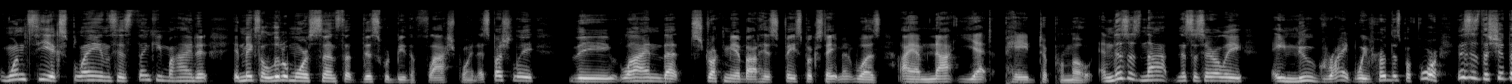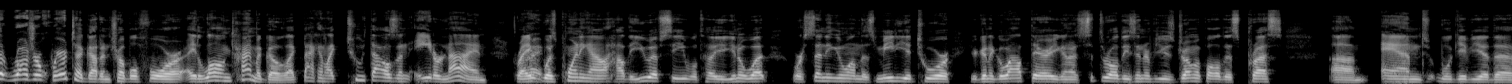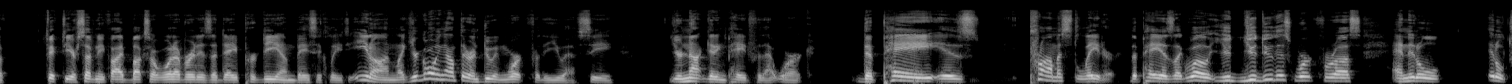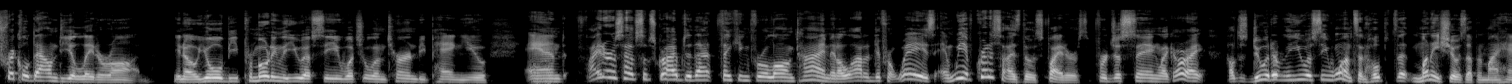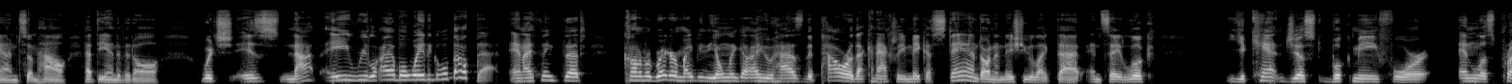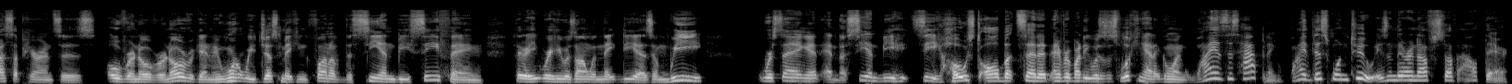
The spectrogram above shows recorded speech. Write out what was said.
once he explains his thinking behind it, it makes a little more sense that this would be the flashpoint. Especially the line that struck me about his Facebook statement was, "I am not yet paid to promote," and this is not necessarily a new gripe. We've heard this before. This is the shit that Roger Huerta got in trouble for a long time ago, like back in like 2008 or 9, right? Right. Was pointing out how the UFC will tell you, you know what? We're sending you on this media tour. You're going to go out there. You're going to sit through all these interviews, drum up all this press, um, and we'll give you the 50 or 75 bucks or whatever it is a day per diem basically to eat on. Like you're going out there and doing work for the UFC. You're not getting paid for that work. The pay is promised later. The pay is like, well, you you do this work for us and it'll it'll trickle down to you later on. You know, you'll be promoting the UFC, which will in turn be paying you. And fighters have subscribed to that thinking for a long time in a lot of different ways. And we have criticized those fighters for just saying like, all right, I'll just do whatever the UFC wants and hope that money shows up in my hand somehow at the end of it all. which is not a reliable way to go about that. And I think that Conor McGregor might be the only guy who has the power that can actually make a stand on an issue like that and say, look, you can't just book me for endless press appearances over and over and over again. I mean, weren't we just making fun of the CNBC thing where he was on with Nate Diaz? And we were saying it, and the CNBC host all but said it. Everybody was just looking at it going, why is this happening? Why this one too? Isn't there enough stuff out there?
